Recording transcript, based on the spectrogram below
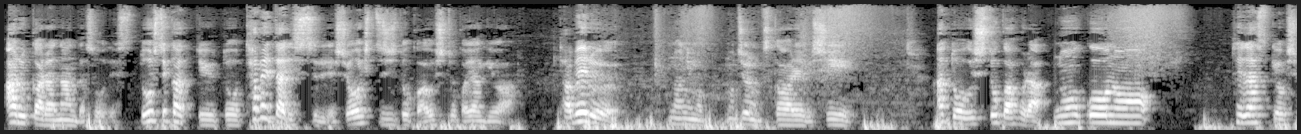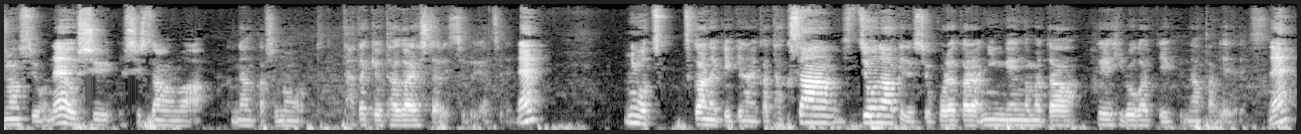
あるからなんだそうです。どうしてかっていうと、食べたりするでしょ？羊とか牛とかヤギは。食べるのにももちろん使われるし、あと、牛とかほら、農耕の手助けをしますよね、牛、牛さんは。なんかその、畑を耕したりするやつでね。にも使わなきゃいけないから、たくさん必要なわけですよ。これから人間がまた増え広がっていく中でですね。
